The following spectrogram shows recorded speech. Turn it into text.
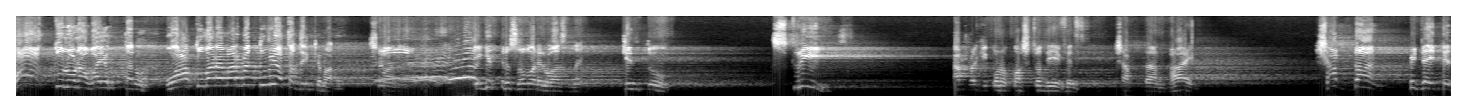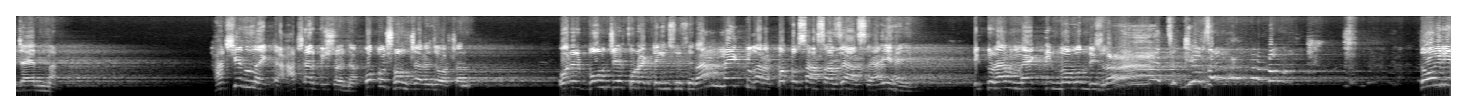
ওয়া ওরা তোমারে মারবে, তুমিও তাদেরকে মারো। সুবহানাল্লাহ। এক্ষেত্রে সবরের ওয়াজ নাই। কিন্তু স্ত্রী আপনাকে কোনো কষ্ট দিয়ে সাবধান, ভাই। সাবধান, পিটাইতে যায় না। হাসেন না এটা, হাসার বিষয় না। কত সংসারে যে পরের বউ যে কোনো একটা কিছু রান্না একটু খারাপ। কত আছে হাই একটু রান্না একদিন লবণ দিছিল। তৈরি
